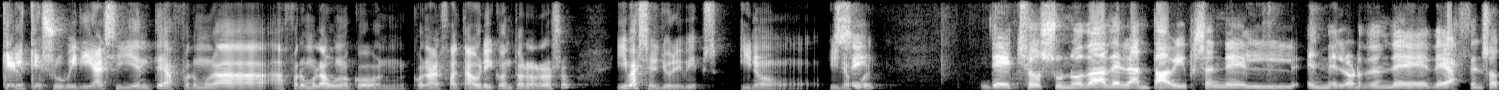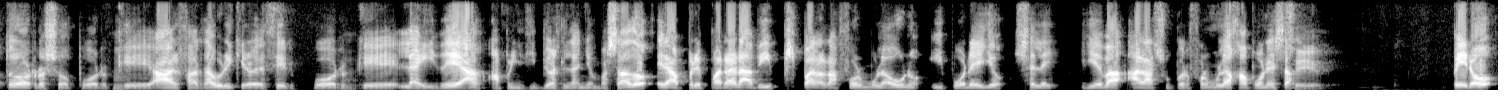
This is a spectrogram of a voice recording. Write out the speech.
que el que subiría al siguiente a Fórmula a Fórmula 1 con, con Alfa Tauri y con Toro Rosso iba a ser Yuri Vips. Y no, y no fue. De hecho, su noda adelanta a Vips en el, en el orden de, ascenso a Toro Rosso, porque mm. a Alfa Tauri, quiero decir, porque mm. la idea a principios del año pasado era preparar a Vips para la Fórmula 1 y por ello se le lleva a la Superfórmula japonesa. Sí pero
